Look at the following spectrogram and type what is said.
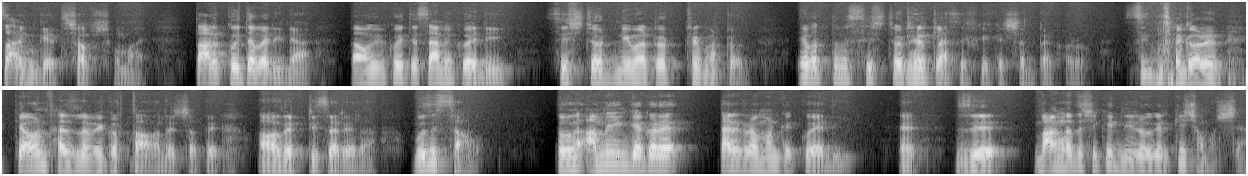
সাঙ্গেত সব সময়। তার কইতে পারি না। তো আমাকে কইতেছে, আমি কয়ে দিই, সিস্টোড, নিমাটোড ট্রিমাটোড এবার তুমি সিস্টোডের ক্লাসিফিকেশনটা করো। চিন্তা করেন, কেমন ফাজলামি করতো আমাদের সাথে, আমাদের টিচারেরা বুঝেছাও তো আমি ইঙ্গা করে তারেক রহমানকে কয়ে দিই হ্যাঁ, যে বাংলাদেশে কিডনি রোগের কি সমস্যা?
